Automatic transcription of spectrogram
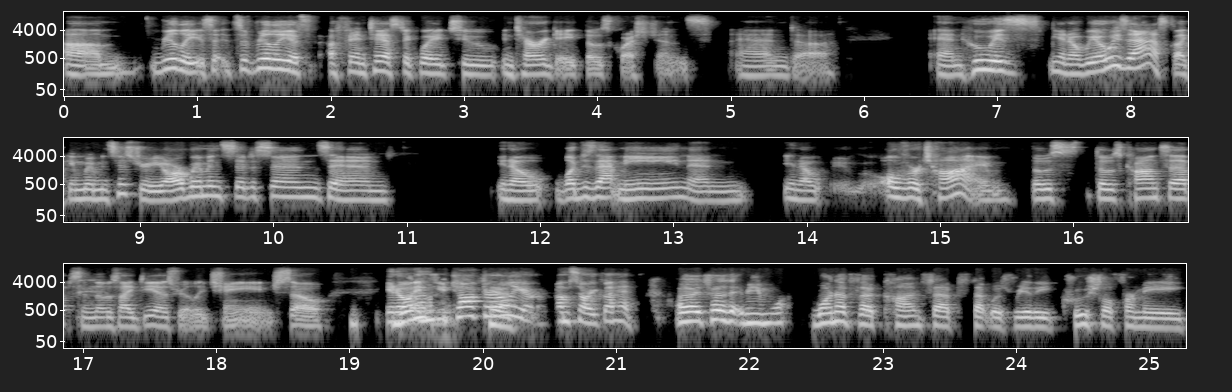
um, really, it's, it's a really a, a, fantastic way to interrogate those questions. And uh, and who is, you know, we always ask, like in women's history, are women citizens, and you know, what does that mean? And you know over time those those concepts and those ideas really change so you know one and of, you talked yeah. earlier i'm sorry go ahead uh, I, I mean one of the concepts that was really crucial for me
